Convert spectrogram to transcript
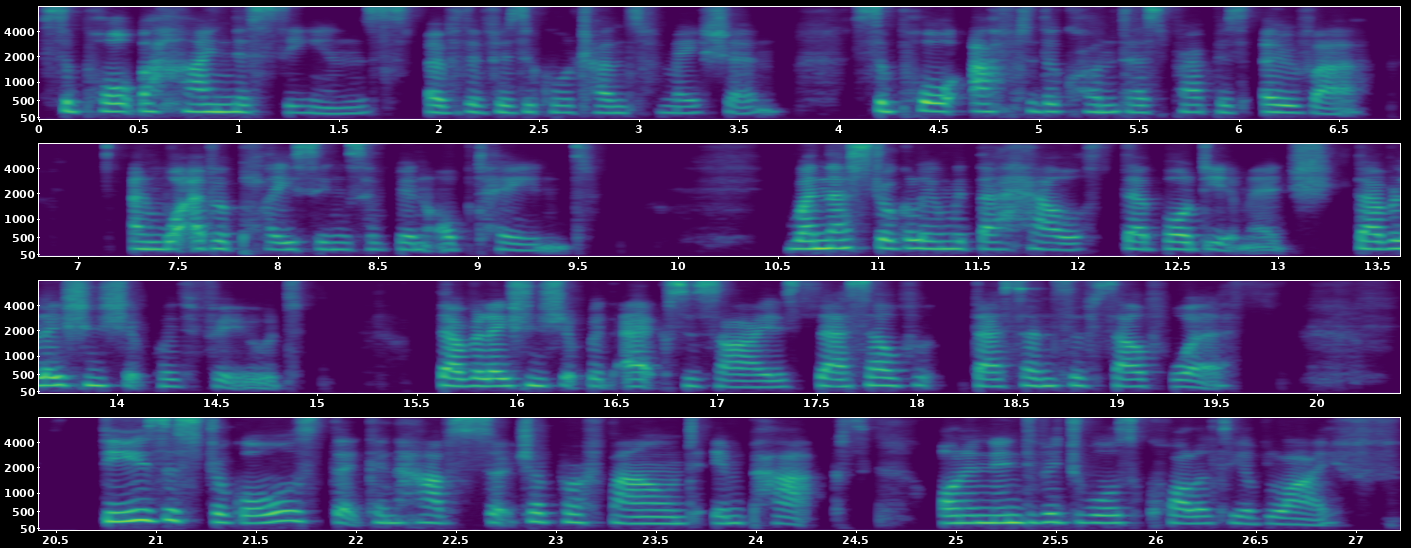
Support behind the scenes of the physical transformation. Support after the contest prep is over and whatever placings have been obtained. When they're struggling with their health their body image their relationship with food their relationship with exercise their self their sense of self-worth these are struggles that can have such a profound impact on an individual's quality of life.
